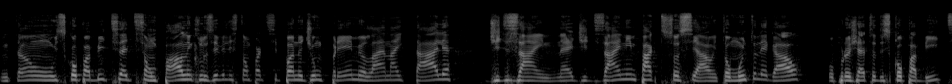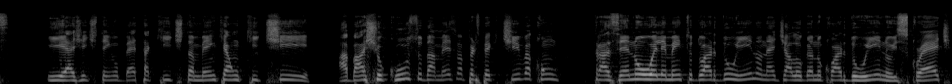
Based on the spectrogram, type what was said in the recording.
Então, o Scopa Bits é de São Paulo, inclusive eles estão participando de um prêmio lá na Itália de design, né, de design e impacto social. Então, muito legal o projeto do Scopa Bits. E a gente tem o Beta Kit também, que é um kit a baixo custo, da mesma perspectiva, com trazendo o elemento do Arduino, né, dialogando com o Arduino, Scratch,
